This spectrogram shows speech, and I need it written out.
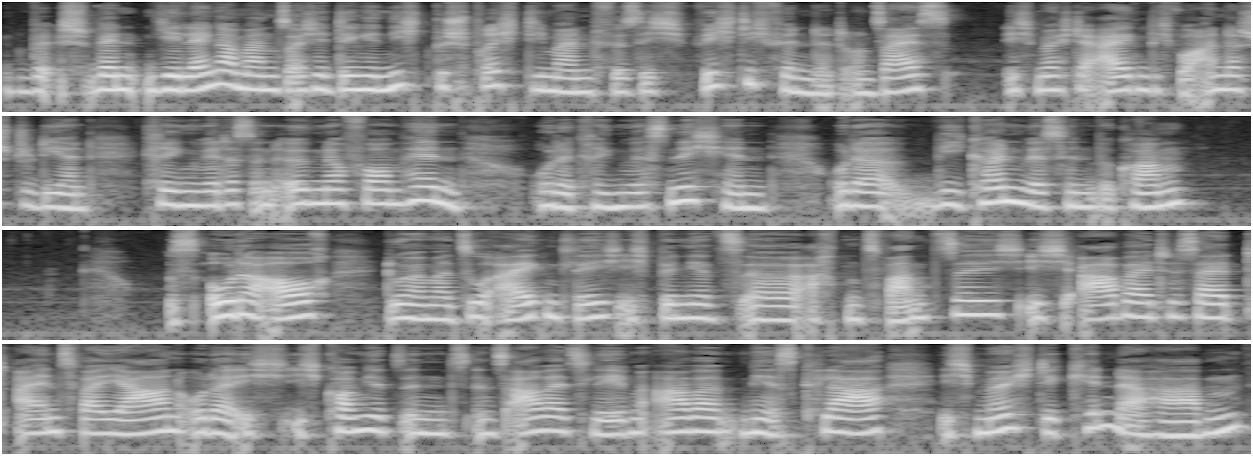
wenn je länger man solche Dinge nicht bespricht, die man für sich wichtig findet und sei es ich möchte eigentlich woanders studieren. Kriegen wir das in irgendeiner Form hin? Oder kriegen wir es nicht hin? Oder wie können wir es hinbekommen? Oder auch, du hör mal zu, eigentlich, ich bin jetzt äh, 28, ich arbeite seit ein, zwei Jahren oder ich, ich komme jetzt ins, ins Arbeitsleben, aber mir ist klar, ich möchte Kinder haben.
